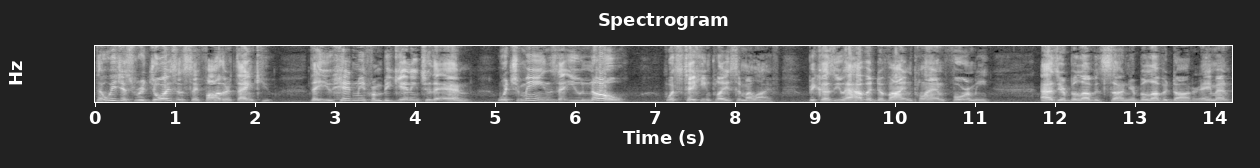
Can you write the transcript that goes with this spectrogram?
that we just rejoice and say, Father, thank you that you hid me from beginning to the end, which means that you know what's taking place in my life because you have a divine plan for me as your beloved son, your beloved daughter. Amen.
